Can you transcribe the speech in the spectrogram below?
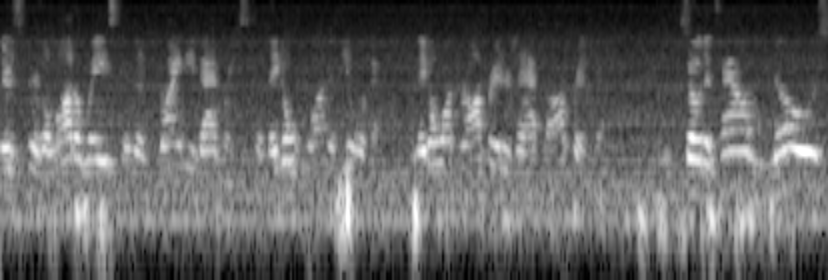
there's there's a lot of waste and there's briny bad waste. And they don't want to deal with that. They don't want their operators to have to operate them. So the town knows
